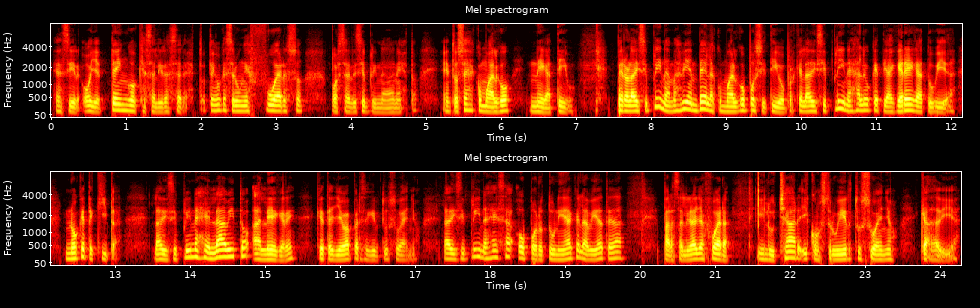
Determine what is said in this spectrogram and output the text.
Es decir, oye, tengo que salir a hacer esto, tengo que hacer un esfuerzo por ser disciplinado en esto. Entonces es como algo negativo. Pero la disciplina más bien vela como algo positivo, porque la disciplina es algo que te agrega a tu vida, no que te quita. La disciplina es el hábito alegre que te lleva a perseguir tu sueño. La disciplina es esa oportunidad que la vida te da para salir allá afuera y luchar y construir tus sueños cada día.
